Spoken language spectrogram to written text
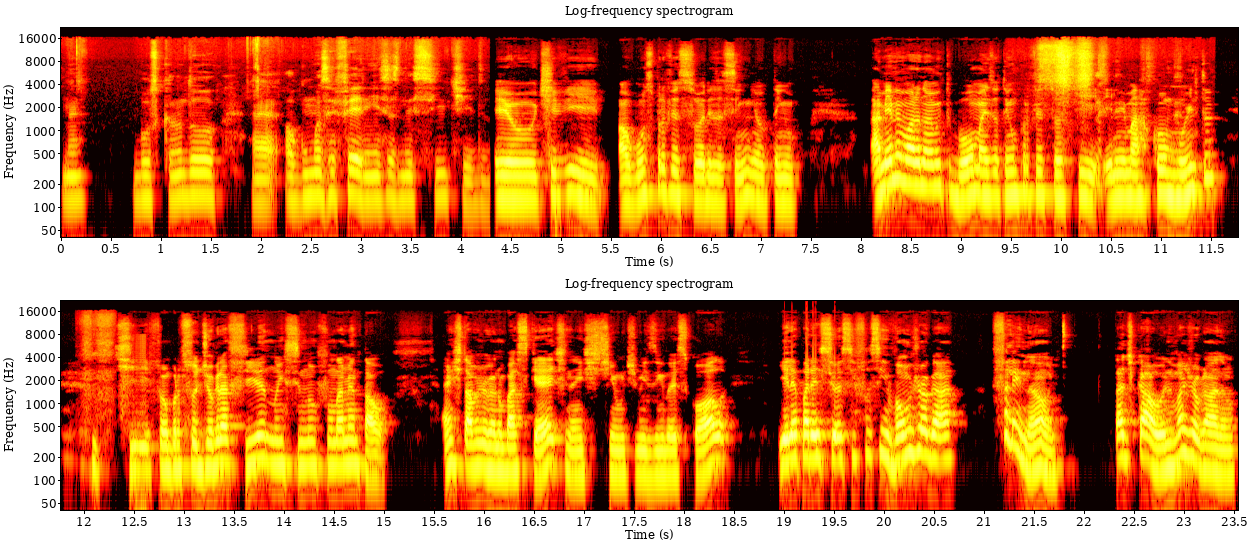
né, buscando é, algumas referências nesse sentido. Eu tive alguns professores assim, eu tenho. A minha memória não é muito boa, mas eu tenho um professor que ele me marcou muito, que foi um professor de geografia no ensino fundamental. A gente estava jogando basquete, né? A gente tinha um timezinho da escola, e ele apareceu assim e falou assim: vamos jogar. Eu falei, não, tá de caô, ele não vai jogar, não.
